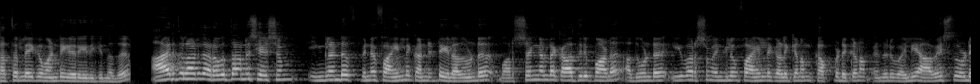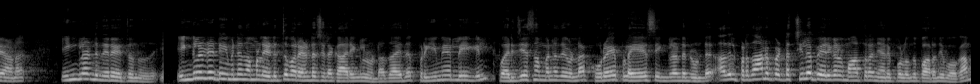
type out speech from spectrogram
ഖത്തറിലേക്ക് വണ്ടി കയറിയിരിക്കുന്നത്. ആയിരത്തി തൊള്ളായിരത്തി അറുപത്തി ആറിന് ശേഷം ഇംഗ്ലണ്ട് പിന്നെ ഫൈനൽ കണ്ടിട്ടേയില്ല. അതുകൊണ്ട് വർഷങ്ങളുടെ കാത്തിരിപ്പാണ്. അതുകൊണ്ട് ഈ വർഷമെങ്കിലും ഫൈനലിൽ കളിക്കണം കപ്പെടുക്കണം എന്നൊരു വലിയ ആവേശത്തോടെയാണ് ഇംഗ്ലണ്ട് നിര എത്തുന്നത്. ഇംഗ്ലണ്ട് ടീമിനെ നമ്മൾ എടുത്തു പറയേണ്ട ചില കാര്യങ്ങളുണ്ട്. അതായത് പ്രീമിയർ ലീഗിൽ പരിചയസമ്പന്നതയുള്ള കുറേ പ്ലേയേഴ്സ് ഇംഗ്ലണ്ടിനുണ്ട്. അതിൽ പ്രധാനപ്പെട്ട ചില പേരുകൾ മാത്രം ഞാനിപ്പോൾ ഒന്ന് പറഞ്ഞു പോകാം.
